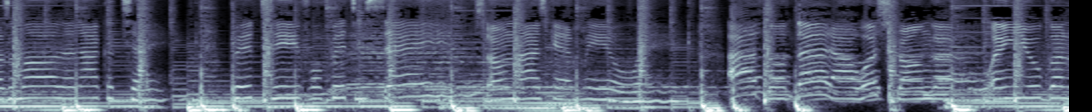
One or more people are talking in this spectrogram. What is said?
was more than I could take. Pity for pity's sake. Some nights kept me awake. I thought that I was stronger. When you gonna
